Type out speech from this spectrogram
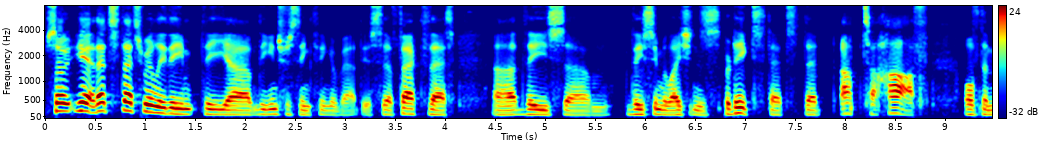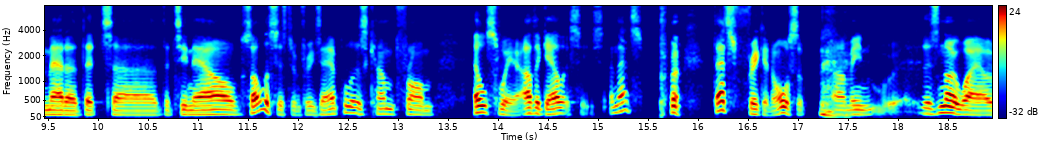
So yeah, that's that's really the the uh, the interesting thing about this: the fact that uh, these um, these simulations predict that that up to half of the matter that uh, that's in our solar system, for example, has come from elsewhere, other galaxies, and that's that's freaking awesome. I mean, there's no way I, I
